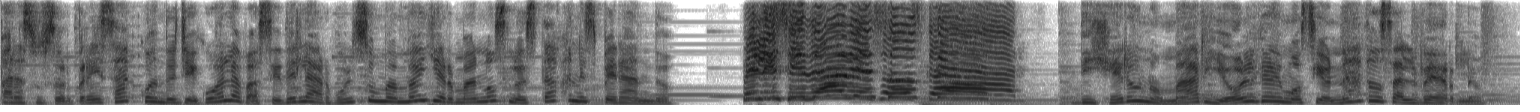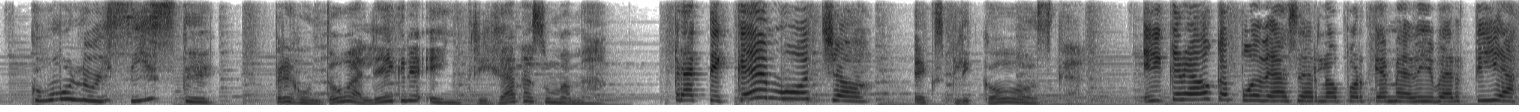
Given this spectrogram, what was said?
Para su sorpresa, cuando llegó a la base del árbol, su mamá y hermanos lo estaban esperando. ¡Felicidades, Oscar! Dijeron Omar y Olga emocionados al verlo. ¿Cómo lo hiciste? Preguntó alegre e intrigada su mamá. Practiqué mucho, explicó Oscar. Y creo que pude hacerlo porque me divertía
